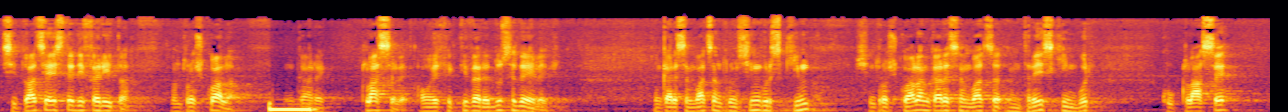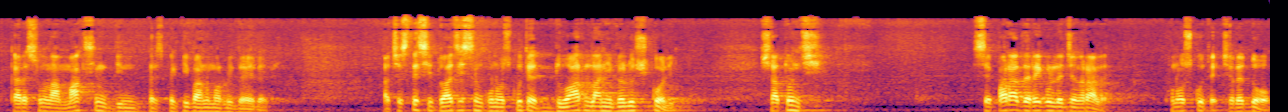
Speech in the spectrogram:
Situația este diferită într-o școală în care clasele au efective reduse de elevi, în care se învață într-un singur schimb și într-o școală în care se învață în trei schimburi cu clase care sunt la maxim din perspectiva numărului de elevi. Aceste situații sunt cunoscute doar la nivelul școlii. Și atunci, separat de regulile generale, cunoscute, cele două,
